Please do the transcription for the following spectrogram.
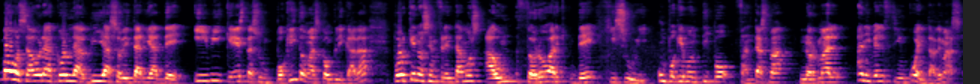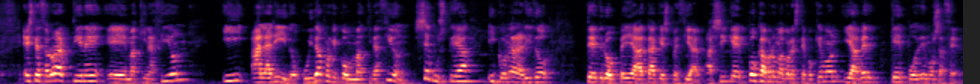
Vamos ahora con la vía solitaria de Eevee, que esta es un poquito más complicada, porque nos enfrentamos a un Zoroark de Hisui, un Pokémon tipo fantasma normal a nivel 50 además. Este Zoroark tiene eh, maquinación y alarido. Cuidado porque con maquinación se bustea y con alarido te dropea ataque especial. Así que poca broma con este Pokémon y a ver qué podemos hacer.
